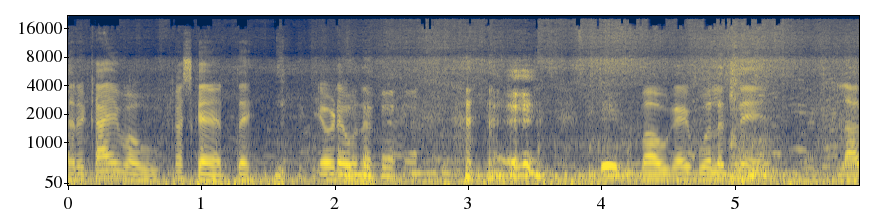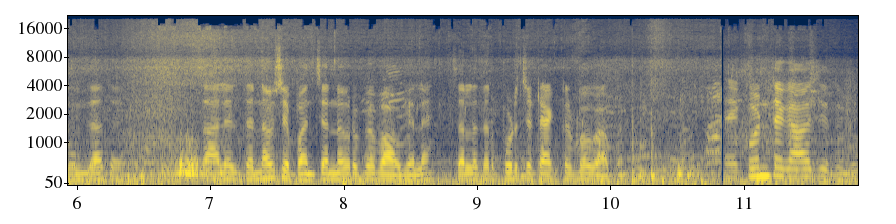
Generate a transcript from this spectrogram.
तर काय भाऊ? कसं काय वाटतंय? एवढ्या उन्हात. भाऊ काही बोलत नाही. लाजून जातोय. चालेल तर नऊशे पंच्याण्णव रुपये भाव गेलाय चला तर पुढचं ट्रॅक्टर बघू आपण. हे कोणत्या गावाचे तुम्ही?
